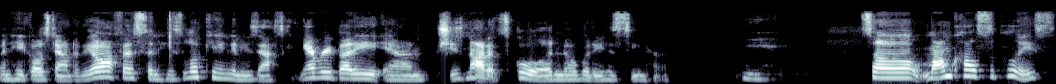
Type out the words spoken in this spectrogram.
And he goes down to the office and he's looking and he's asking everybody and she's not at school and nobody has seen her. So mom calls the police.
